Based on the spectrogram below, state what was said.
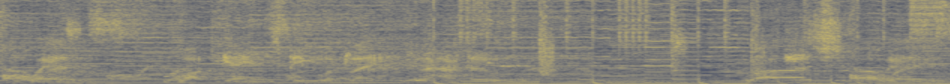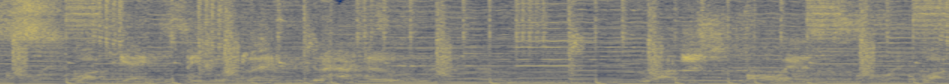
always what games people are playing. You have to watch always what games people are playing. You have to watch always what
